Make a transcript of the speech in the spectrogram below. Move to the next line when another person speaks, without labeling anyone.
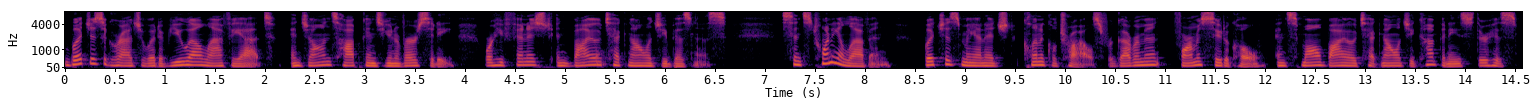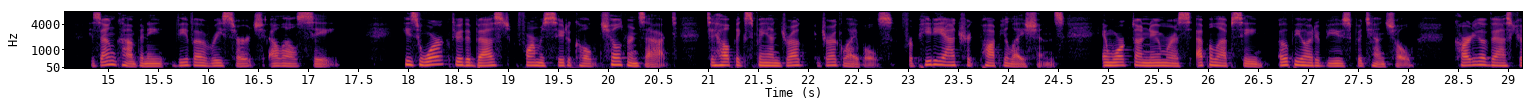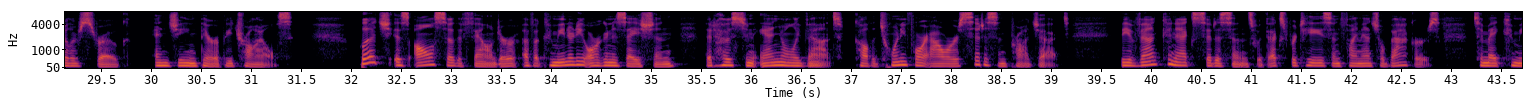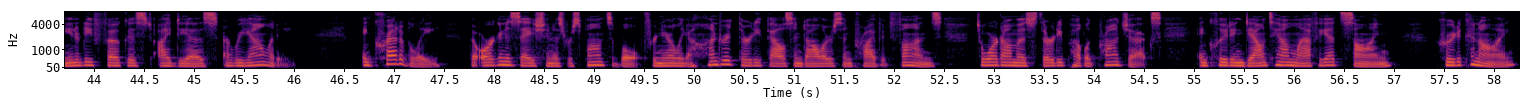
Butch is a graduate of UL Lafayette and Johns Hopkins University, where he finished in biotechnology business. Since 2011, Butch has managed clinical trials for government, pharmaceutical, and small biotechnology companies through his, his own company, Vivo Research LLC. He's worked through the Best Pharmaceutical Children's Act to help expand drug, drug labels for pediatric populations and worked on numerous epilepsy, opioid abuse potential, cardiovascular stroke, and gene therapy trials. Butch is also the founder of a community organization that hosts an annual event called the 24 Hour Citizen Project. The event connects citizens with expertise and financial backers to make community focused ideas a reality. Incredibly, the organization is responsible for nearly $130,000 in private funds toward almost 30 public projects, including Downtown Lafayette Sign, Krewe de Canailles,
